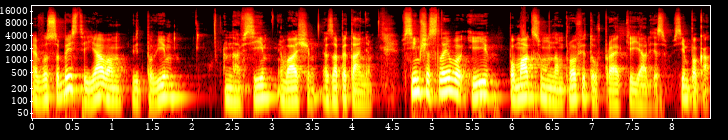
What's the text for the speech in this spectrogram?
в особисті, я вам відповім на всі ваші запитання. Всім щасливо і по максимуму нам профіту в проєкті Ярдіс. Всім пока.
